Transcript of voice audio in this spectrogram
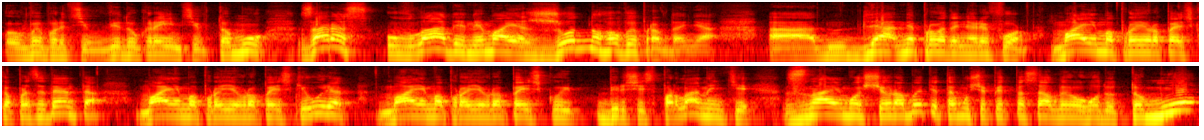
виборців, від українців. Тому зараз у влади немає жодного виправдання для непроведення реформ. Маємо проєвропейського президента, маємо проєвропейський уряд, маємо проєвропейську більшість в парламенті. Знаємо, що робити, тому що підписали угоду. Тому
